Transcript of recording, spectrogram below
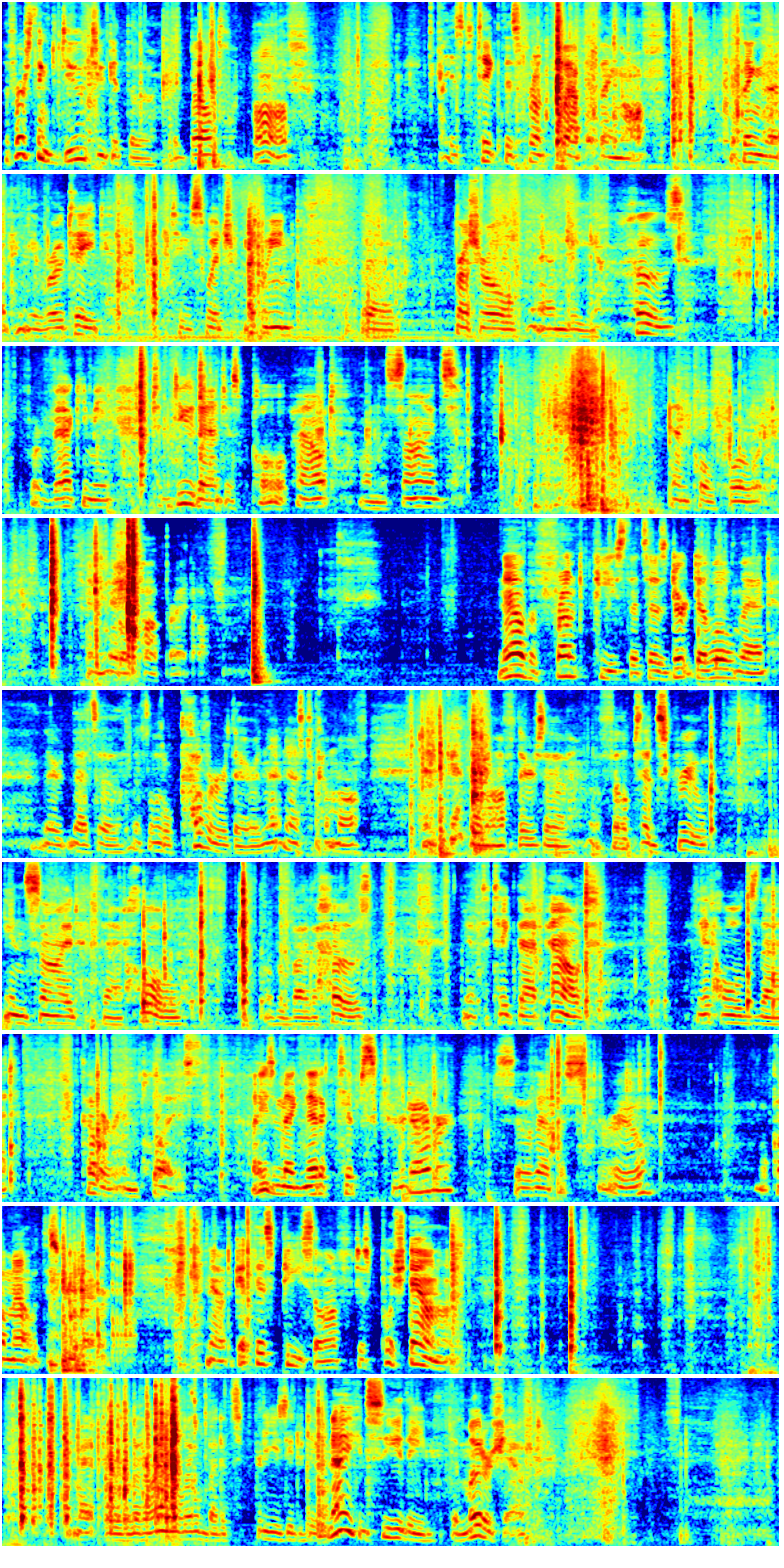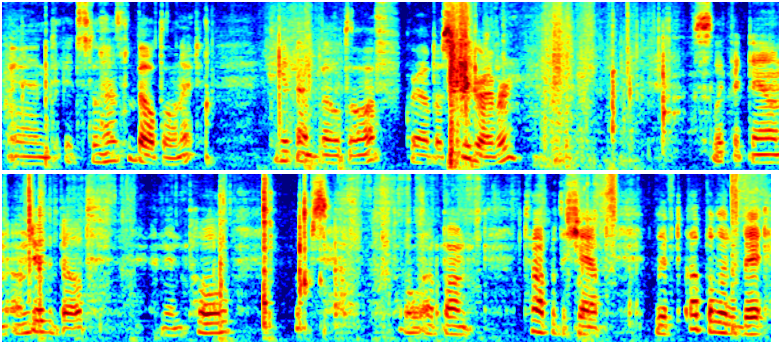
The first thing to do to get the, the belt off is to take this front flap thing off. The thing that you rotate to switch between the brush roll and the hose for vacuuming. To do that, just pull out on the sides and pull forward and it'll pop right off. Now the front piece that says Dirt Devil, that there, that's a that's a little cover there, and that has to come off. And to get that off, there's a, a Phillips head screw inside that hole over by the hose. You have to take that out. It holds that cover in place. I use a magnetic tip screwdriver so that the screw will come out with the screwdriver. Now to get this piece off, just push down on it. I might have to wiggle it around a little, but it's pretty easy to do. Now you can see the, the motor shaft. And it still has the belt on it. To get that belt off, grab a screwdriver, slip it down under the belt, and then pull, oops, pull up on top of the shaft, lift up a little bit,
